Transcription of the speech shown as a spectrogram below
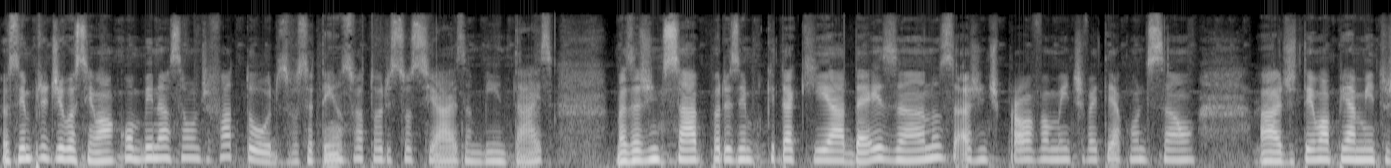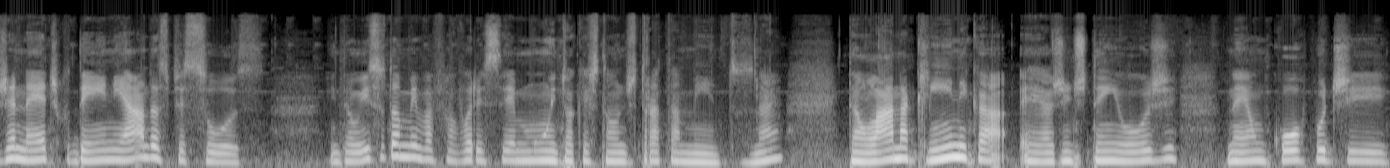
eu sempre digo assim, é uma combinação de fatores. Você tem os fatores sociais, ambientais, mas a gente sabe, por exemplo, que daqui a 10 anos a gente provavelmente vai ter a condição uh, de ter um mapeamento genético, DNA das pessoas. Então, isso também vai favorecer muito a questão de tratamentos, né? Então, lá na clínica, é, a gente tem hoje né, um corpo de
